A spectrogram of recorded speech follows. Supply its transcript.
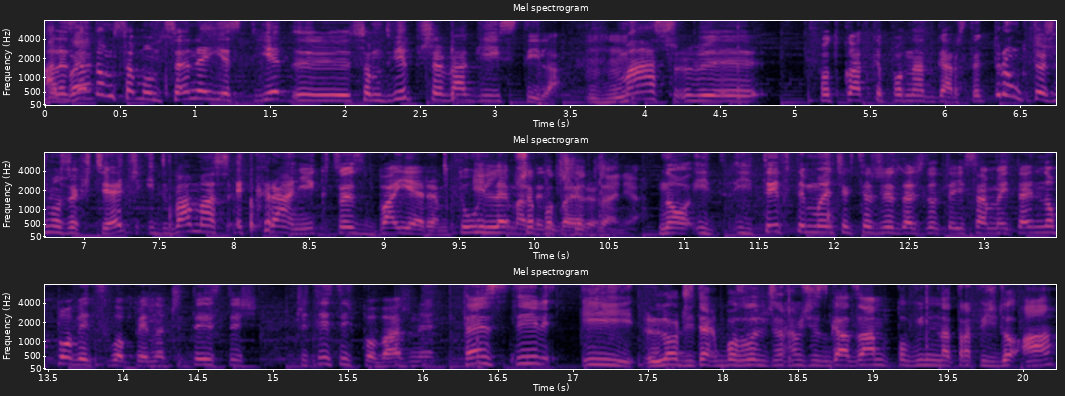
Ale B. za tą samą cenę jest jed, y, są dwie przewagi Steela. Mhm. Masz y, podkładkę pod nadgarstek, którą ktoś może chcieć i dwa masz ekranik, co jest bajerem. Tu I lepsze podświetlenie. No i, i ty w tym momencie chcesz je dać do tej samej tej, no powiedz chłopie, no czy ty jesteś, czy ty jesteś poważny? Ten styl i Logitech, bo z Logitechem się zgadzam, powinna trafić do A,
